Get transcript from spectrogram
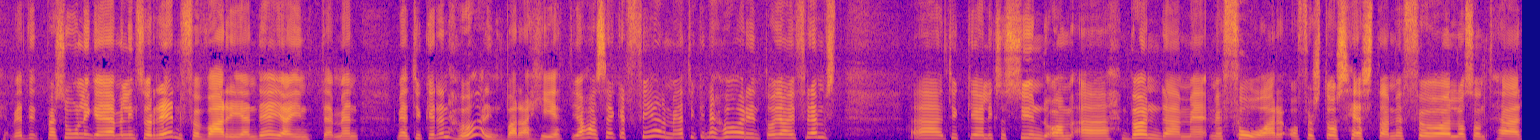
Jag vet inte, personligen är jag väl inte så rädd för vargen, det är jag inte. Men, men jag tycker den hör inte bara hit. Jag har säkert fel, men jag tycker den hör inte och jag är främst Uh, tycker liksom synd om uh, bönder med, med får och förstås hästar med föl och sånt här.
